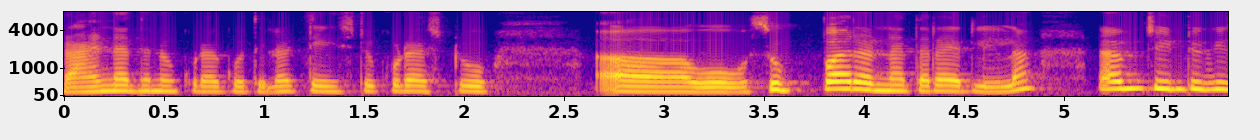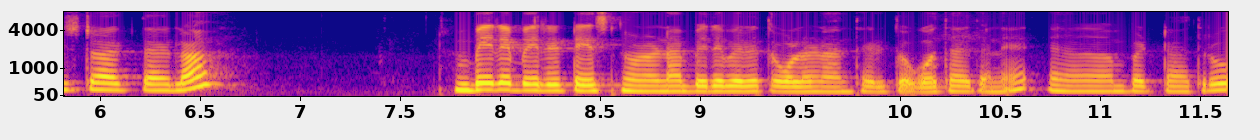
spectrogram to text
ಬ್ರ್ಯಾಂಡ್ ಅದನ್ನು ಕೂಡ ಗೊತ್ತಿಲ್ಲ. ಟೇಸ್ಟು ಕೂಡ ಅಷ್ಟು ಸೂಪರ್ ಅನ್ನೋ ಥರ ಇರಲಿಲ್ಲ. ನಮ್ಮ ಚಿಂಟುಗೆ ಇಷ್ಟ ಆಗ್ತಾಯಿಲ್ಲ ಬೇರೆ ಬೇರೆ ಟೇಸ್ಟ್ ನೋಡೋಣ, ಬೇರೆ ಬೇರೆ ತೊಗೊಳ್ಳೋಣ ಅಂತ ಹೇಳಿ ತೊಗೋತಾ ಇದ್ದಾನೆ. ಬಟ್ ಆದರೂ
